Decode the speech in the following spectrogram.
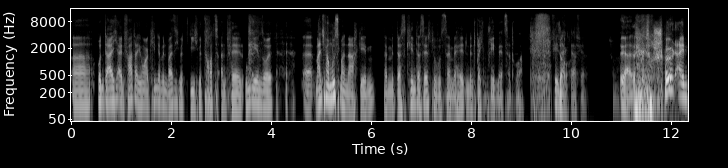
Äh, und da ich ein Vater junger Kinder bin, weiß ich, mit, wie ich mit Trotzanfällen umgehen soll. äh, manchmal muss man nachgeben, damit das Kind das Selbstbewusstsein behält und entsprechend reden wir jetzt darüber. Vielen So. Dank dafür. Ja, so schön ein,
